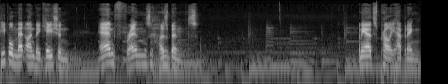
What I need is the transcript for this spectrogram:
people met on vacation, and friends' husbands. I mean, that's probably happening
